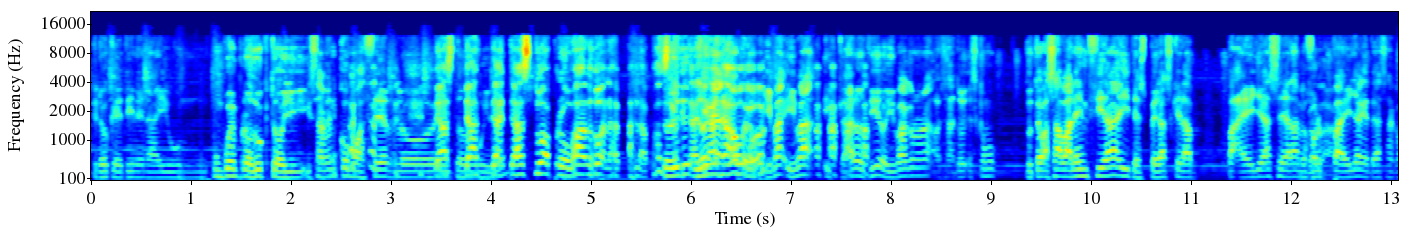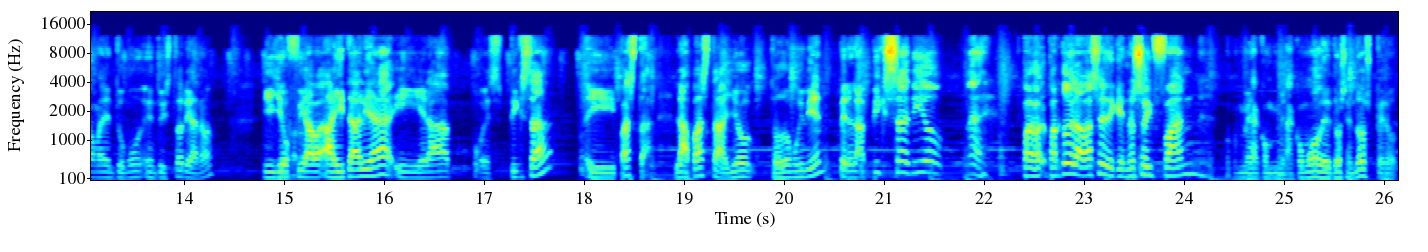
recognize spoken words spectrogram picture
Creo que tienen ahí un, un buen producto y, y saben cómo hacerlo. y Das, todo da- muy bien. das tú aprobado a la, a la pasta lo- italiana, no, pero iba, iba, y claro, tío, iba con una. O sea, tú- es como tú te vas a Valencia y te esperas que la paella sea la mejor verdad. paella que te vas a comer en tu, en tu historia, ¿no? Y yo fui a, a Italia y era, pues, pizza y pasta. La pasta, yo, todo muy bien, pero la pizza, tío. eh, pa- parto de la base de que no soy fan. Me la, me la como de dos en dos, pero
